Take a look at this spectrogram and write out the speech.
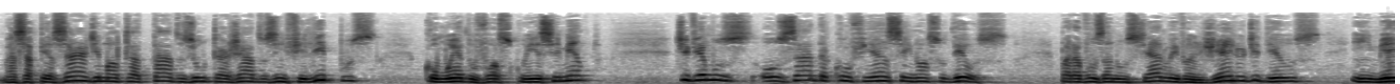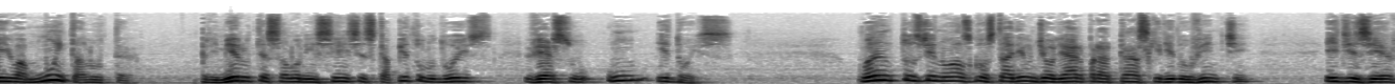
mas apesar de maltratados e ultrajados em Filipos, como é do vosso conhecimento, tivemos ousada confiança em nosso Deus para vos anunciar o Evangelho de Deus em meio a muita luta. 1 Tessalonicenses capítulo 2, verso 1 e 2. Quantos de nós gostariam de olhar para trás, querido ouvinte, e dizer:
